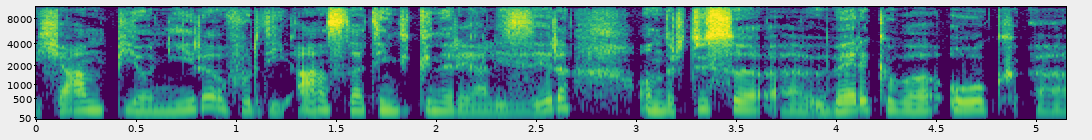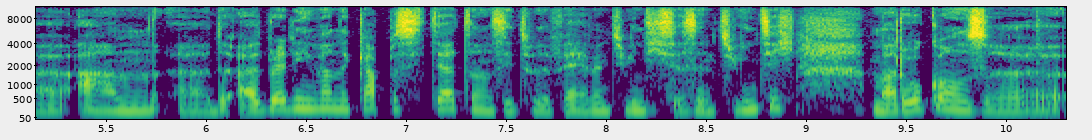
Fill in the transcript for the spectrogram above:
gaan pionieren voor die aansluiting te kunnen realiseren. Ondertussen werken we ook aan de uitbreiding van de capaciteit. Dan zitten we 25, 26. Maar ook onze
